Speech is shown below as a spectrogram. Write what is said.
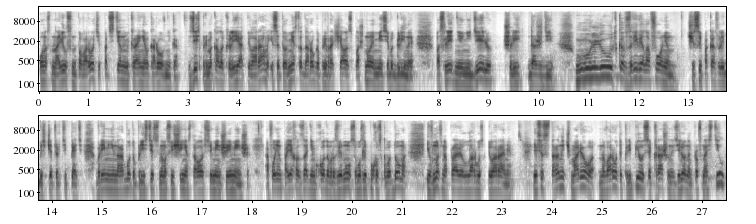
он остановился на повороте под стенами крайнего коровника. Здесь примыкала колея от пилорамы, и с этого места дорога превращалась в сплошное месиво глины. Последнюю неделю шли дожди. «Ублюдка!» – взревел Афонин. Часы показывали без четверти пять. Времени на работу при естественном освещении оставалось все меньше и меньше. Афонин поехал задним ходом, развернулся возле Пуховского дома и вновь направил Ларгус к пилораме. Если со стороны Чмарева на ворота крепился крашеный зеленый профнастил,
